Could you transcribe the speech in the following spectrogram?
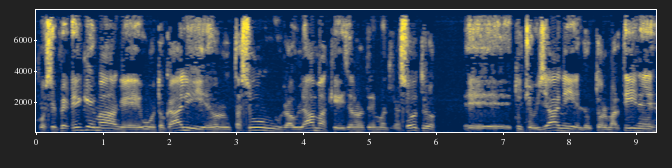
José Peckerman, eh, Hugo Tocali, Eduardo Tazún, Raúl Lamas, que ya no lo tenemos entre nosotros, eh, Tucho Villani, el doctor Martínez,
